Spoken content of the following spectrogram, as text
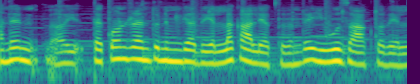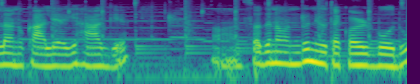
ಅಂದರೆ ತಗೊಂಡ್ರೆ ಅಂತೂ ನಿಮಗೆ ಅದು ಎಲ್ಲ ಖಾಲಿ ಆಗ್ತದೆ, ಅಂದರೆ ಯೂಸ್ ಆಗ್ತದೆ ಎಲ್ಲನೂ ಖಾಲಿಯಾಗಿ ಹಾಗೆ. ಸೊ ಅದನ್ನು ಒಂದು ನೀವು ತಗೊಳ್ಬೋದು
